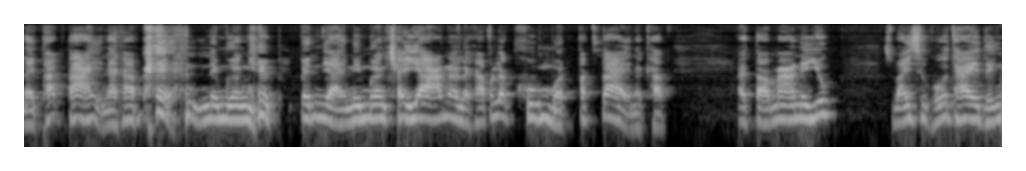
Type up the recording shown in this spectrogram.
ในภาคใต้นะครับ ในเมืองเนี่เป็นใหญ่ในเมืองชัยยานั่นแหละครับแล้วคุมหมดภาคใต้นะครับต่อมาในยุคสมัยสุโขทัยถึง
